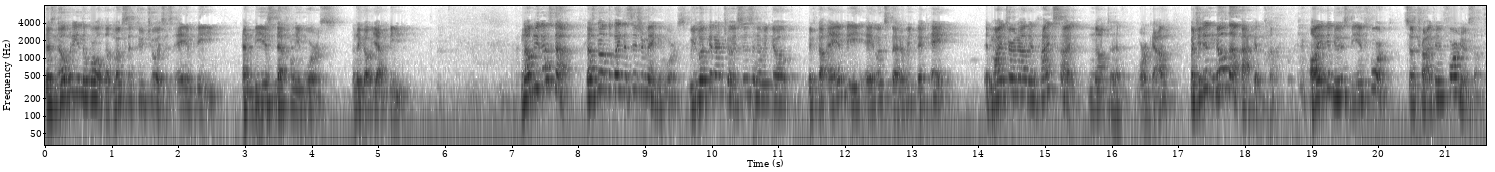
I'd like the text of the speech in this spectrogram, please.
There's nobody in the world that looks at two choices, A and B, and B is definitely worse. And they go, yeah, B. Nobody does that. That's not the way decision making works. We look at our choices and then we go, we've got A and B, A looks better, we pick A. It might turn out in hindsight not to work out, but you didn't know that back at the time. All you can do is be informed. So try to inform yourself.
